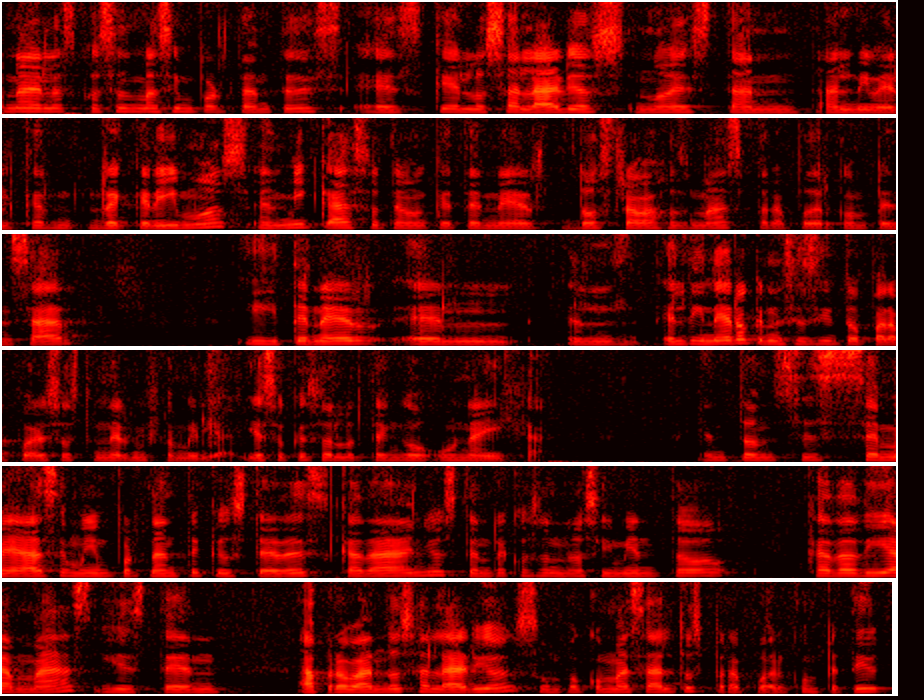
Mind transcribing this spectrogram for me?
Una de las cosas más importantes es que los salarios no están al nivel que requerimos. En mi caso, tengo que tener dos trabajos más para poder compensar y tener el, el, el, dinero que necesito para poder sostener mi familia. Y eso que solo tengo una hija. Entonces, se me hace muy importante que ustedes cada año estén reconocimiento cada día más y estén aprobando salarios un poco más altos para poder competir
